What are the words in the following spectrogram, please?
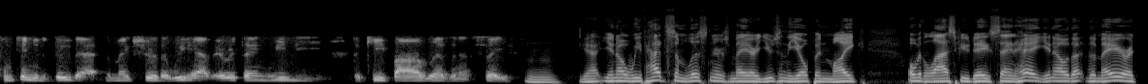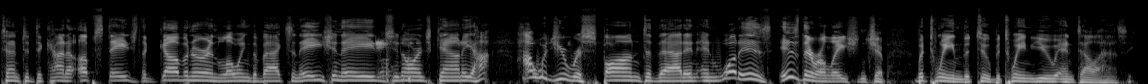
continue to do that to make sure that we have everything we need to keep our residents safe. Mm-hmm. Yeah, you know, we've had some listeners, Mayor, using the open mic over the last few days saying, hey, you know, the, the mayor attempted to kind of upstage the governor and lowering the vaccination age in Orange County. How, how would you respond to that? And, and what is, is there relationship between the two, between you and Tallahassee?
